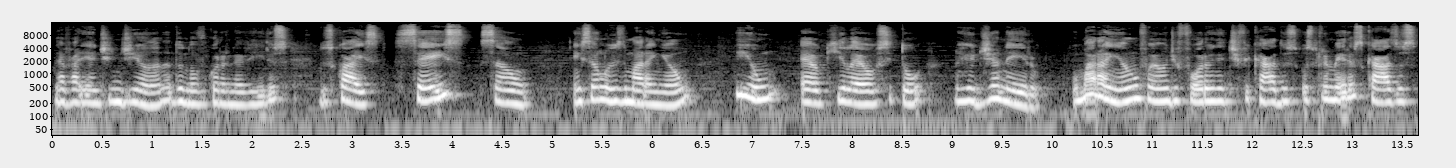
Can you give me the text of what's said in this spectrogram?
da variante indiana do novo coronavírus, dos quais seis são em São Luís do Maranhão e um é o que Léo citou no Rio de Janeiro. O Maranhão foi onde foram identificados os primeiros casos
